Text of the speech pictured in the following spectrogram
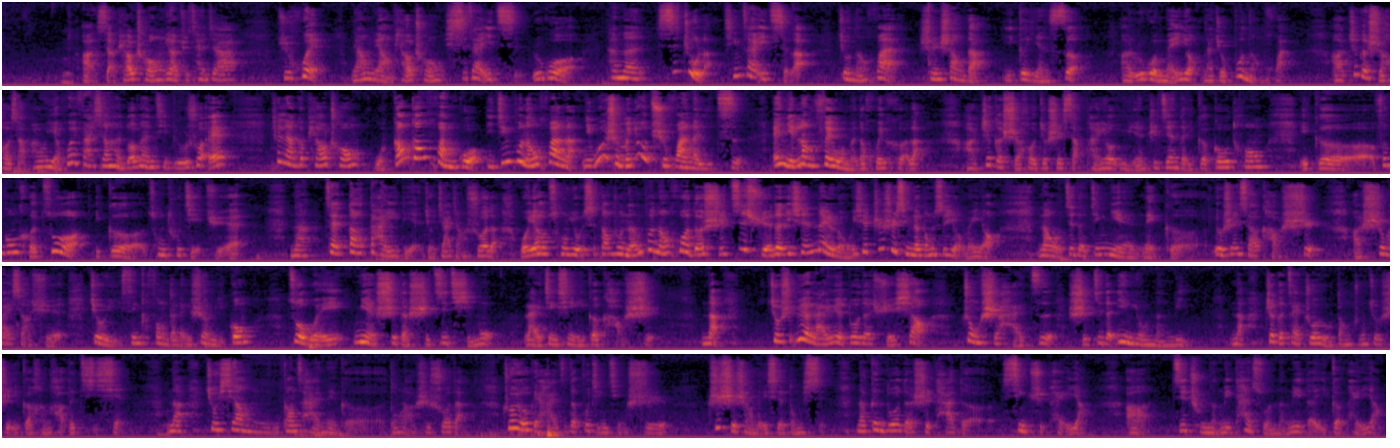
啊，小瓢虫要去参加聚会，两两瓢虫吸在一起，如果它们吸住了，亲在一起了，就能换身上的一个颜色啊，如果没有，那就不能换啊。这个时候小朋友也会发现很多问题，比如说，哎，这两个瓢虫我刚刚换过，已经不能换了，你为什么又去换了一次？哎，你浪费我们的回合了。啊，这个时候就是小朋友语言之间的一个沟通，一个分工合作，一个冲突解决。那再到大一点，就家长说的，我要从游戏当中能不能获得实际学的一些内容，一些知识性的东西有没有？那我记得今年那个幼升小考试啊，室外小学就以 ThinkPhone 的镭射迷宫作为面试的实际题目来进行一个考试。那就是越来越多的学校。重视孩子实际的应用能力，那这个在桌游当中就是一个很好的体现。那就像刚才那个董老师说的，桌游给孩子的不仅仅是知识上的一些东西，那更多的是他的兴趣培养啊，基础能力、探索能力的一个培养。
